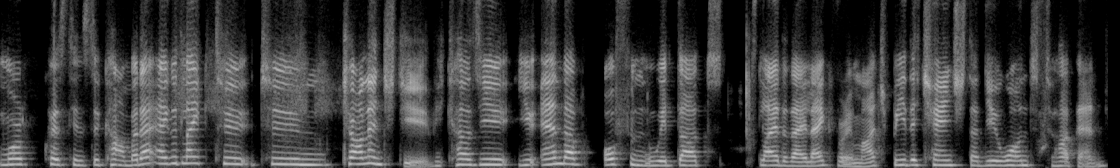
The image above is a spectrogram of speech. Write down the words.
more questions to come, but I, I, would like to to challenge you because you you end up often with that slide that I like very much. Be the change that you want to happen,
